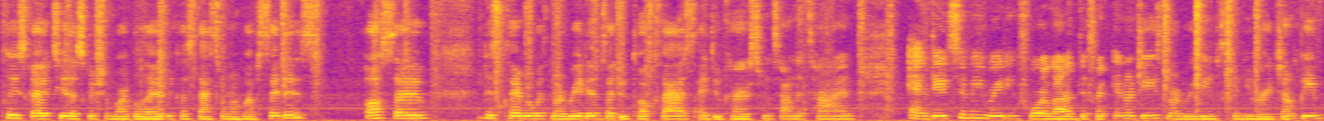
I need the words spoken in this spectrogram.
please go to the description bar below because that's where my website is. Also, disclaimer with my readings, I do talk fast, I do curse from time to time. And due to me reading for a lot of different energies, my readings can be very jumpy.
